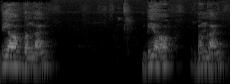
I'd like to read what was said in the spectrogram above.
bay of Bengal Bay of Bengal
